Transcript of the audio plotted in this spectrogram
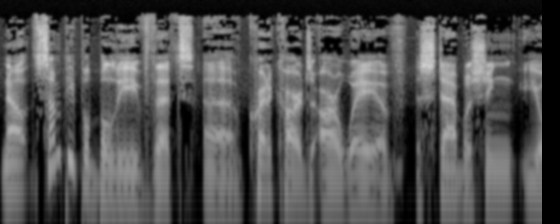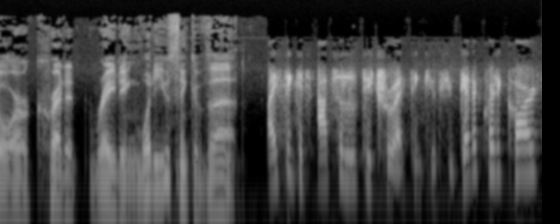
Now, some people believe that uh, credit cards are a way of establishing your credit rating. What do you think of that? I think it's absolutely true. I think if you get a credit card,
